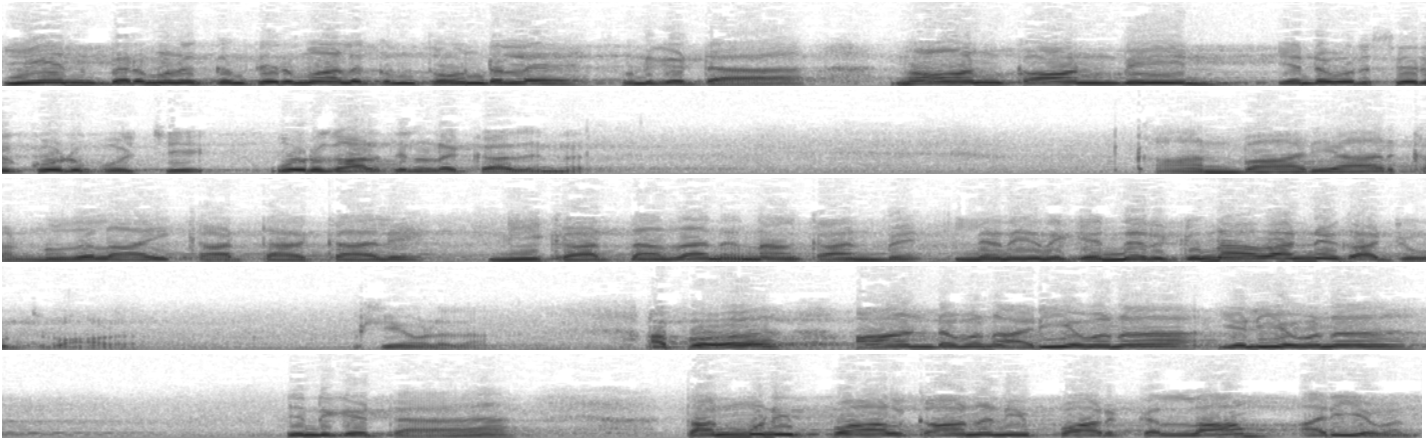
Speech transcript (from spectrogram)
ஏன் பிரம்மனுக்கும் திருமாலுக்கும் தோன்றல? கேட்டா நான் காண்பேன் என்ற ஒரு செருக்கோடு போச்சு. ஒரு காலத்தில் நடக்காதுன்னு காண்பார் யார் கண்ணுதலாய் காட்டாக்காலே. நீ காட்டினாதானே நான் காண்பேன். இல்லைன்னா எனக்கு என்ன இருக்குன்னு அவனே காட்சி கொடுத்துருவான் அவ்வளோ விஷயம் அவ்வளவுதான். அப்போ ஆண்டவன் அரியவனா எளியவனா? என்று கேட்டா தன்முனிப்பால் காணனிப்பார்க்கெல்லாம் அரியவன்.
